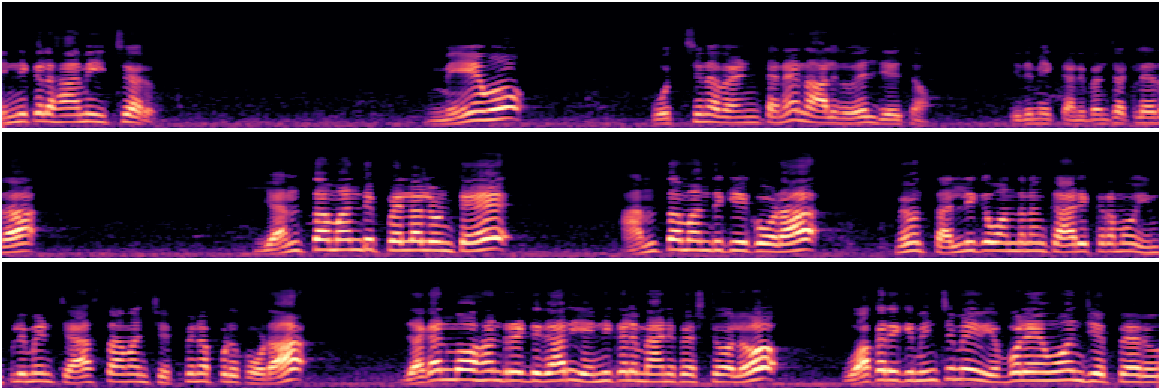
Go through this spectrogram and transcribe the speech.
ఎన్నికల హామీ ఇచ్చారు. మేము వచ్చిన వెంటనే నాలుగు వేలు చేసాం ఇది మీకు కనిపించట్లేదా? ఎంతమంది పిల్లలుంటే అంతమందికి కూడా మేము తల్లికి వందనం కార్యక్రమం ఇంప్లిమెంట్ చేస్తామని చెప్పినప్పుడు కూడా జగన్మోహన్ రెడ్డి గారి ఎన్నికల మేనిఫెస్టోలో ఒకరికి మించి మేము ఇవ్వలేము అని చెప్పారు.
